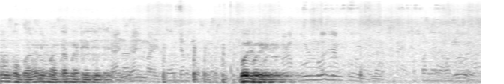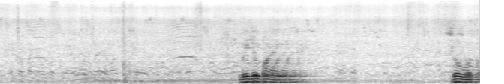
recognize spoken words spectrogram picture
હું કુંભારાની માતા બેઠી જશે બોલ ભાઈ. બીજું કોણ આવ્યું શું બોલો?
